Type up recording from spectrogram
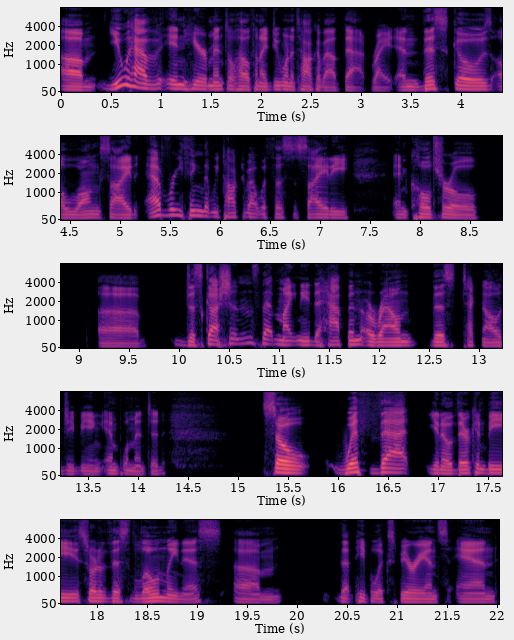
Um, you have in here mental health, and I do want to talk about that, right? And this goes alongside everything that we talked about with the society and cultural uh, discussions that might need to happen around this technology being implemented. So, with that, you know, there can be sort of this loneliness um, that people experience. And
